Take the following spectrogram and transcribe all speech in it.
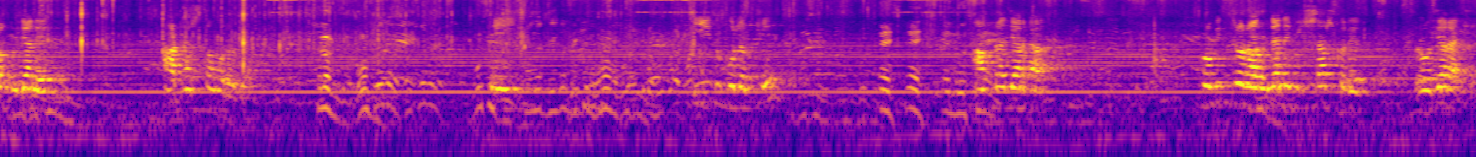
রমজানের আঠাশতম ঈদ উপলক্ষে আমরা যারা পবিত্র রমজানে বিশ্বাস করে রোজা রাখি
